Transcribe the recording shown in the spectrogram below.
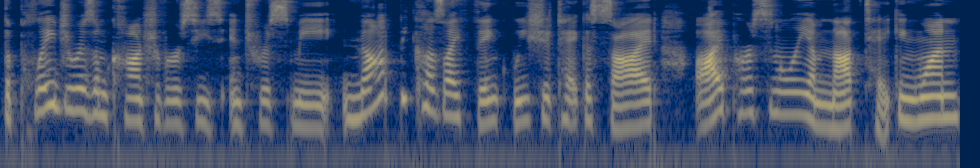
the plagiarism controversies interest me not because I think we should take a side, I personally am not taking one,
